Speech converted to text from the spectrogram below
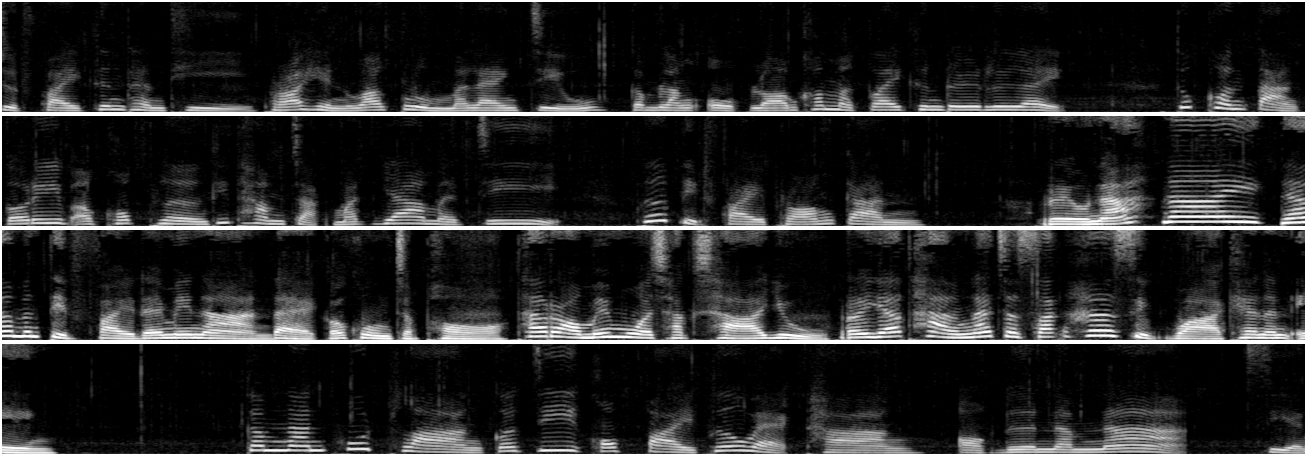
จุดไฟขึ้นทันที เพราะเห็นว่ากลุ่มแมลงจิ๋วกำลังโอบล้อมเข้ามาใกล้ขึ้นเรื่อยๆ ทุกคนต่างก็รีบเอาคบเพลิงที่ทำจากมัดหญ้ามาจี้ เพื่อติดไฟพร้อมกันเร็วนะ นายหญ้ามันติดไฟได้ไม่นาน แต่ก็คงจะพอ ถ้าเราไม่มัวชักช้าอยู่ ระยะทางน่าจะสัก 50 วาแค่นั้นเอง กำนันพูดพลางก็จี้คบไฟเพื่อแหวกทาง ออกเดินนำหน้า เสียง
